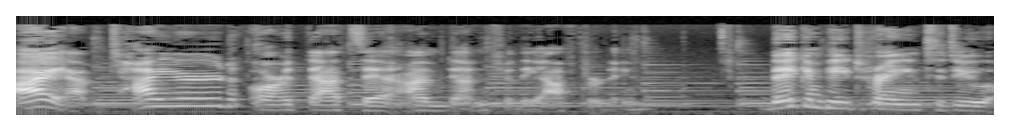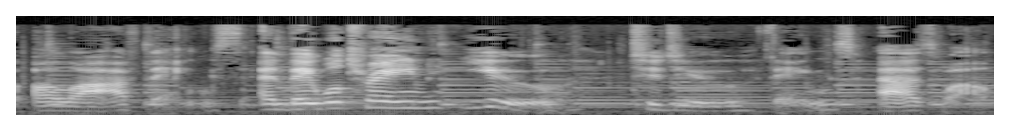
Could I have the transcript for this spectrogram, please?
I am tired, or that's it, I'm done for the afternoon. They can be trained to do a lot of things, and they will train you to do things as well.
